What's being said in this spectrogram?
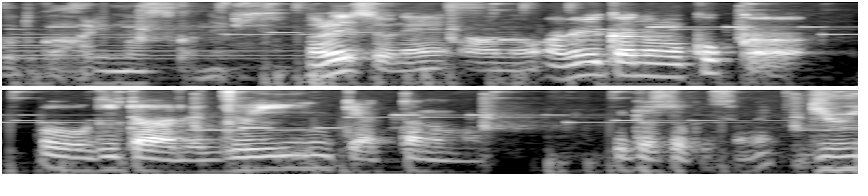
ドとかありますかね？あれですよね、あの、アメリカの国歌をギターでギュイーンってやったのも、ウッドストックですよね。ギュイ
